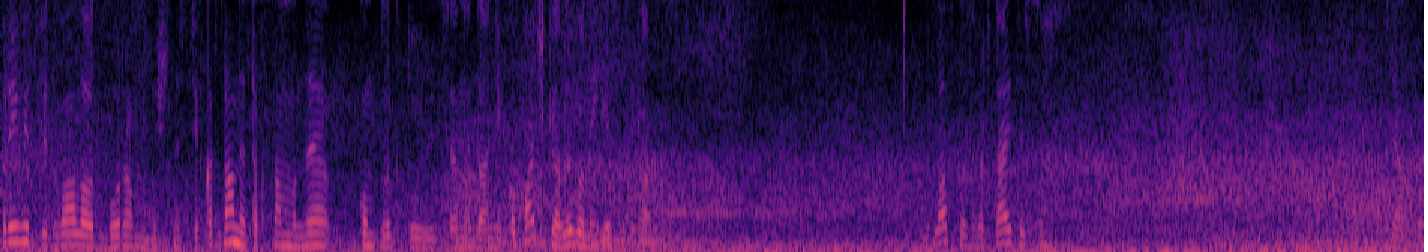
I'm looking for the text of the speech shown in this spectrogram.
Привід відвала отбора мощності. Кардани так само не комплектуються на дані копачки, але вони є наявності. Будь ласка, звертайтеся. Дякую.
